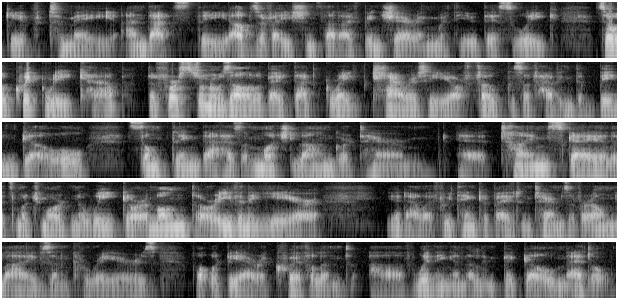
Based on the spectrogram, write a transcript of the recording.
give to me, and that's the observations that I've been sharing with you this week. So, a quick recap. The first one was all about that great clarity or focus of having the big goal, something that has a much longer term time scale. It's much more than a week or a month or even a year. You know, if we think about in terms of our own lives and careers, what would be our equivalent of winning an Olympic gold medal?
